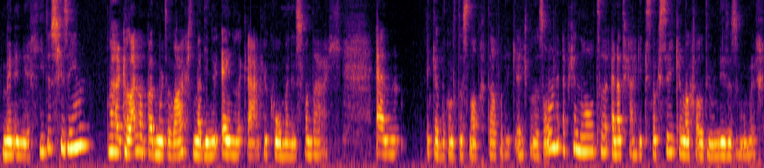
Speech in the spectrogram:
mijn energie dus gezien, waar ik lang op heb moeten wachten, maar die nu eindelijk aangekomen is vandaag. En ik heb ook ondertussen al verteld dat ik echt van de zon heb genoten. En dat ga ik nog zeker nog wel doen deze zomer.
